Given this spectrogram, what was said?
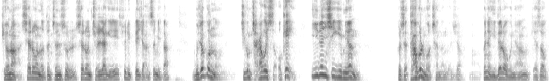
변화, 새로운 어떤 전술, 새로운 전략이 수립되지 않습니다. 무조건 지금 잘하고 있어. 오케이. 이런 식이면 글쎄 답을 못 찾는 거죠. 어, 그냥 이대로 그냥 계속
